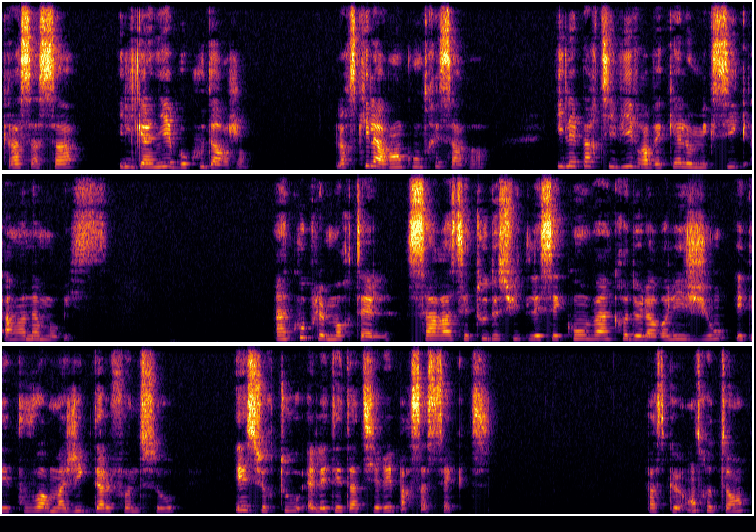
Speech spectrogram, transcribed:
Grâce à ça, il gagnait beaucoup d'argent. Lorsqu'il a rencontré Sarah, il est parti vivre avec elle au Mexique à Manamoris. Un couple mortel. Sarah s'est tout de suite laissé convaincre de la religion et des pouvoirs magiques d'Alfonso, et surtout elle était attirée par sa secte. Parce que, entre-temps,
